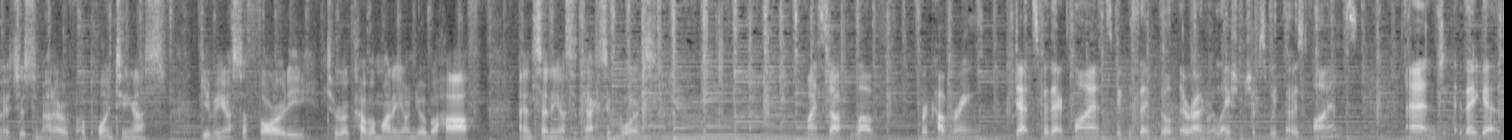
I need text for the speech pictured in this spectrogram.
It's just a matter of appointing us, giving us authority to recover money on your behalf and sending us a tax invoice. My staff love recovering debts for their clients because they've built their own relationships with those clients and they get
